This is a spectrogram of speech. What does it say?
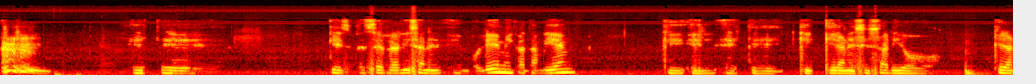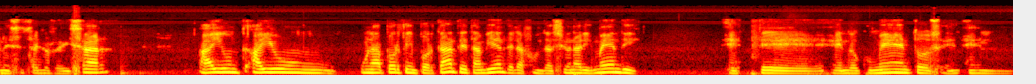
este, que se realizan en polémica también, que, el, este, que, que era necesario que era necesario revisar. Hay un hay un, un aporte importante también de la Fundación Arismendi este, en documentos, en, en-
